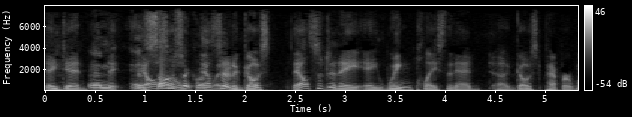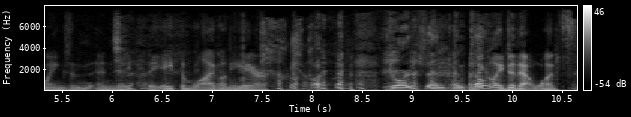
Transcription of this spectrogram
They, they did. And- they, and they also, They also did a ghost. They also did a, a wing place that had uh, ghost pepper wings, and, and they, they ate them live on the air. George and, and I think tell, I did that once.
